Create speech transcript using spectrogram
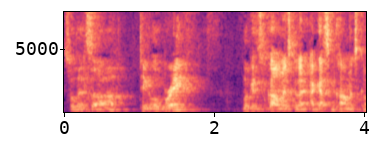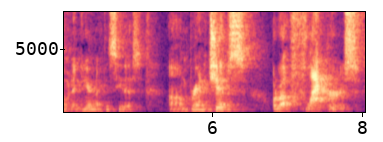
So let's uh, take a little break, look at some comments, because I, I, got some comments coming in here, and I can see this. Um, of chips, what about Flackers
